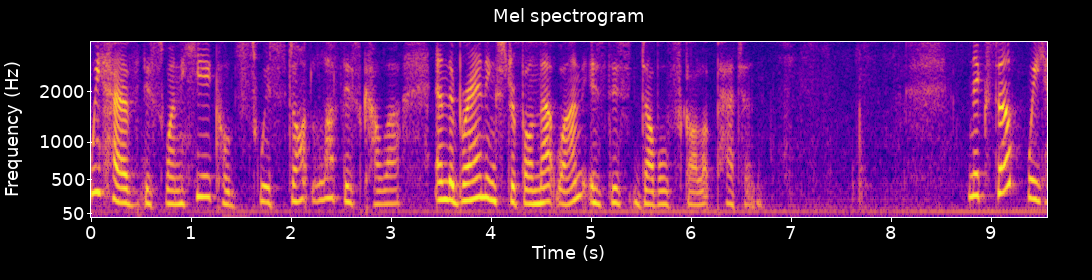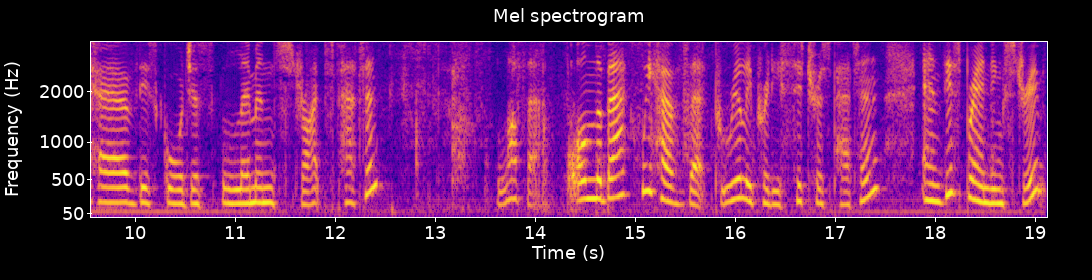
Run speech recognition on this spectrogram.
we have this one here called Swiss Dot. Love this colour. And the branding strip on that one is this double scallop pattern. Next up, we have this gorgeous lemon stripes pattern. Love that. On the back, we have that really pretty citrus pattern, and this branding strip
